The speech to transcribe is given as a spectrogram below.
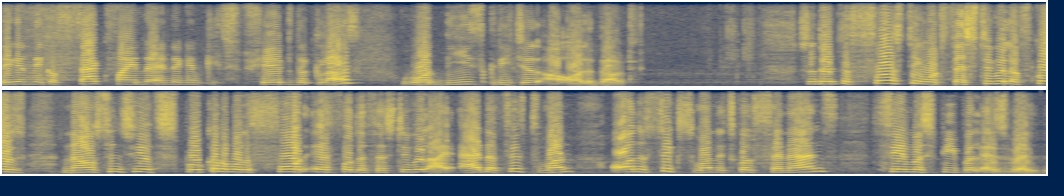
They can make a fact finder and they can share to the class what these creatures are all about. So that's the first thing what festival of course now since we have spoken about the 4F for the festival I add a fifth one or the sixth one it's called finance famous people as well.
